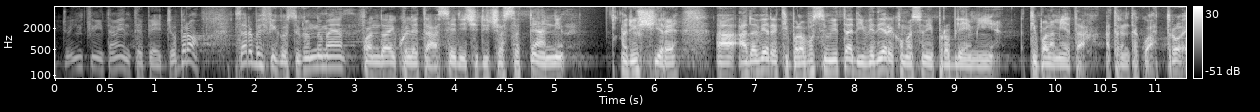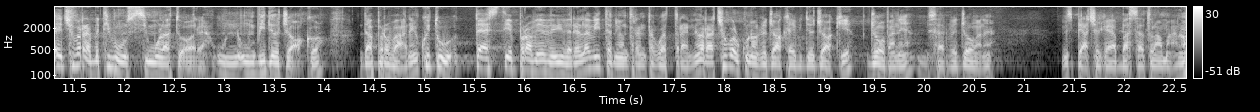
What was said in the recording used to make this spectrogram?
peggio, infinitamente peggio, però sarebbe figo secondo me quando hai quell'età, 16-17 anni, riuscire a, ad avere tipo la possibilità di vedere come sono i problemi tipo alla mia età, a 34, e ci vorrebbe tipo un simulatore, un, un videogioco da provare, in cui tu testi e provi a vivere la vita di un 34 anni. Ora c'è qualcuno che gioca ai videogiochi? Giovane? Mi serve giovane? Mi spiace che hai abbassato la mano,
